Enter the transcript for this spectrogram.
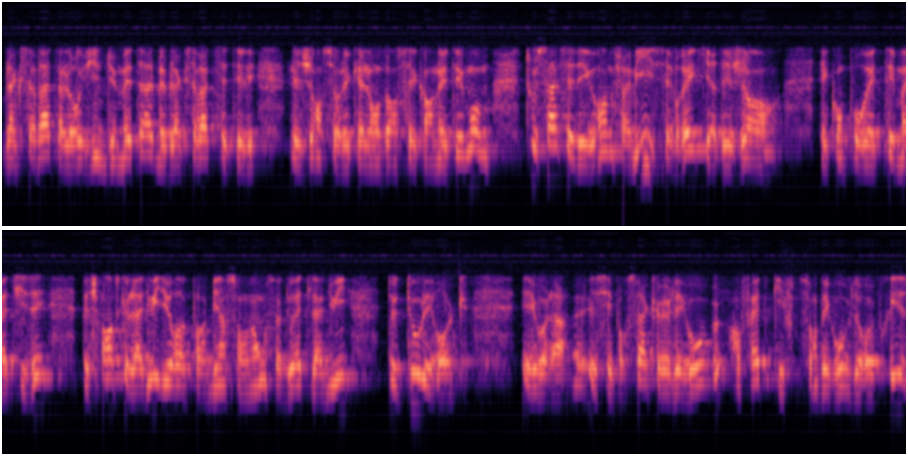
Black Sabbath à l'origine du métal, mais Black Sabbath c'était les, gens sur lesquels on dansait quand on était môme. Tout ça c'est des grandes familles. C'est vrai qu'il y a des gens et qu'on pourrait thématiser, mais je pense que la nuit du rock porte bien son nom. Ça doit être la nuit de tous les rocks. Et voilà. Et c'est pour ça que les groupes, en fait, qui sont des groupes de reprise,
